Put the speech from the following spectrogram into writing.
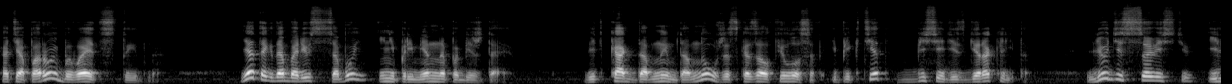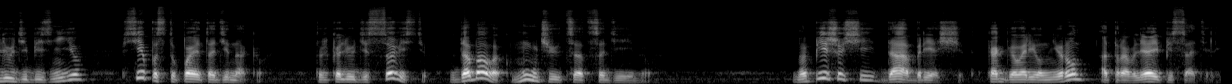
хотя порой бывает стыдно. Я тогда борюсь с собой и непременно побеждаю. Ведь как давным-давно уже сказал философ Эпиктет в беседе с Гераклитом, люди с совестью и люди без нее все поступают одинаково. Только люди с совестью вдобавок мучаются от содеянного. Но пишущий, да, брещет, как говорил Нерон, отравляя писателей.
